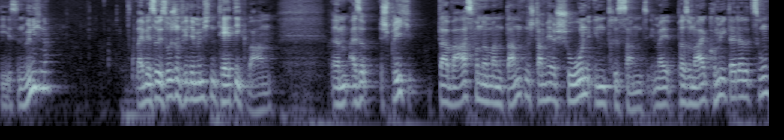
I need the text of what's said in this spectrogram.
die ist in München, weil wir sowieso schon viele in München tätig waren. Ähm, also sprich, da war es von der Mandantenstamm her schon interessant. Ich Personal komme ich leider dazu.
